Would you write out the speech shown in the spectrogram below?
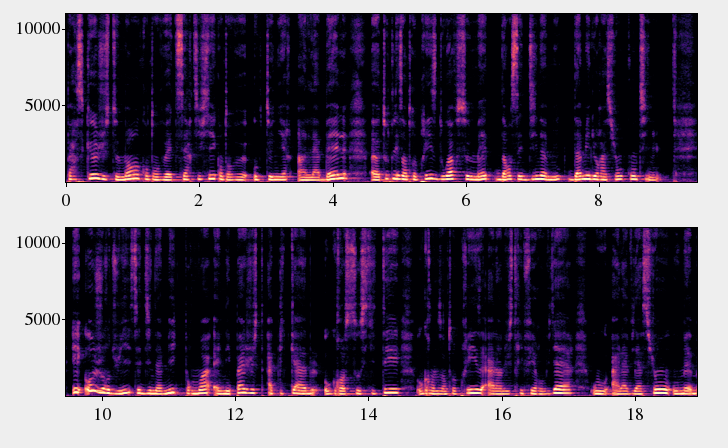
parce que justement, quand on veut être certifié, quand on veut obtenir un label, euh, toutes les entreprises doivent se mettre dans cette dynamique d'amélioration continue. Et aujourd'hui, cette dynamique, pour moi, elle n'est pas juste applicable aux grosses sociétés, aux grandes entreprises, à l'industrie ferroviaire ou à l'aviation ou même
